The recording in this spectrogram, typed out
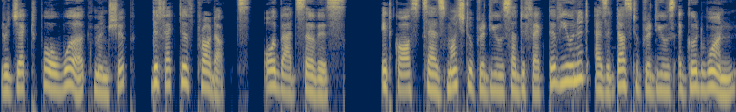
Reject poor workmanship, defective products, or bad service. It costs as much to produce a defective unit as it does to produce a good one,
